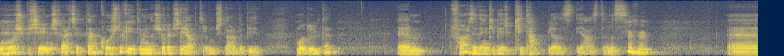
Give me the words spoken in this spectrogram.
Bu hoş bir şeymiş gerçekten. Koçluk eğitiminde şöyle bir şey yaptırılmışlardı bir modülde. Ee, farz edin ki bir kitap yaz, yazdınız. Ee,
